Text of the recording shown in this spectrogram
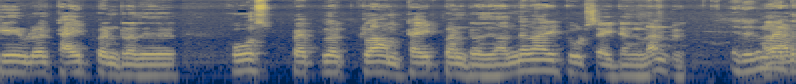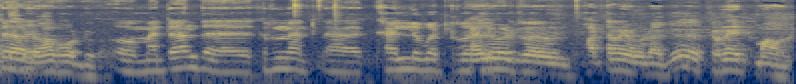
கேபிள்கள் டைட் பண்ணுறது ஹோஸ் பெப்பர் கிளாம் டைட் பண்ணுறது அந்த மாதிரி டூல்ஸ் ஐட்டங்கள்லாம் இருக்கு மற்ற அந்த கிரினட் கல் வெட்டுறது. கல் வெட்டுற பட்டறை உண்டாக்கு கிரனைட் மாவல்.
